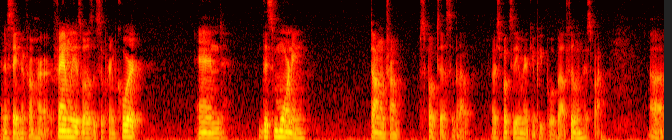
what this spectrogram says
in a statement from her family as well as the Supreme Court. And this morning, Donald Trump spoke to us about, or spoke to the American people about filling her spot. Uh,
